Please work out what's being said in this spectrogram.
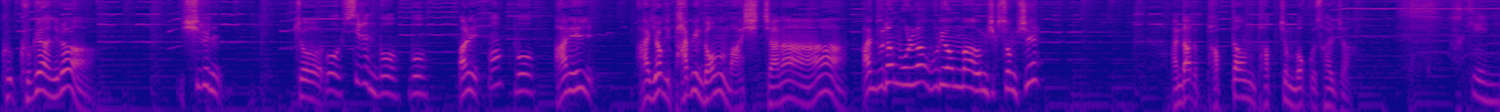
그, 그게 아니라, 실은, 저, 뭐, 실은 뭐, 뭐, 아니, 어? 뭐. 아니, 아, 여기 밥이 너무 맛있잖아. 아, 누나 몰라? 우리 엄마 음식 솜씨? 아, 나도 밥다운 밥 좀 먹고 살자. 하긴.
